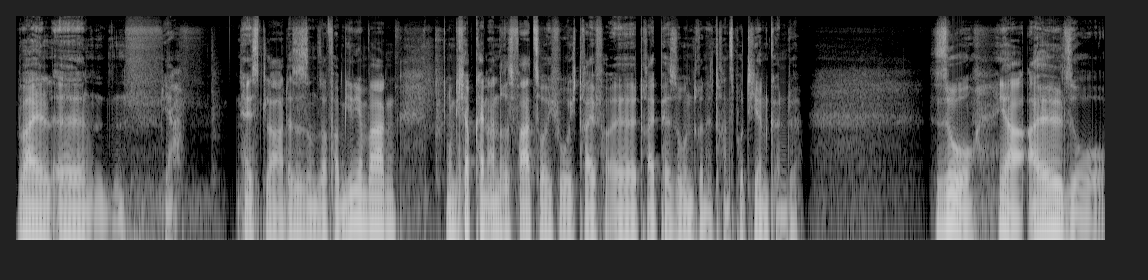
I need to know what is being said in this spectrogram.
weil, äh, ja, ist klar, das ist unser Familienwagen und ich habe kein anderes Fahrzeug, wo ich drei, äh, drei Personen drin transportieren könnte. So, ja, also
